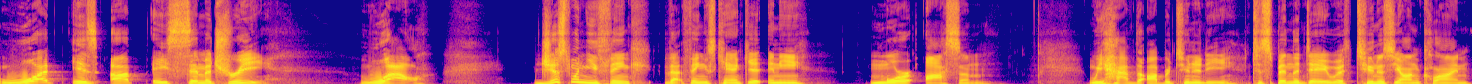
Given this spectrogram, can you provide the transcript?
What is up, asymmetry? Wow. Just when you think that things can't get any more awesome, we have the opportunity to spend the day with Teunis Jan Klein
